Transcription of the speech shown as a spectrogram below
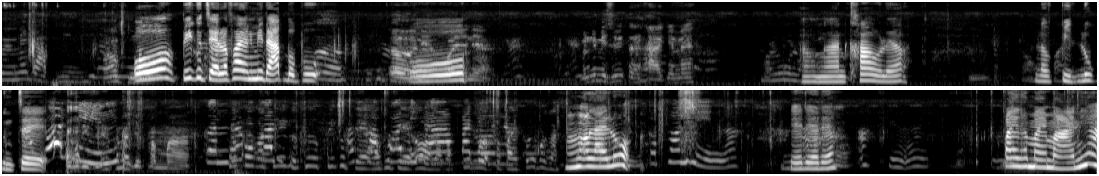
มันไม่ดับนี่โอ้พี่กุญแจรถไฟมันมีดับบ่ปุเออโอ้เนี่ยมันไม่มีสวิตช์ต่างหากใช่ไหมเอางานเข้าแล้ว เราปิดลูกกุญแจปกติเนี่ยก็น่าจะทำมา เพราะปกติก็คือปิดกุญแจเอากุญแจออกแล้วก็ปิดรถเข้าไปปุ๊บมันก็อืมอะไรลูกเดี๋ยวเดี๋ยวเดี๋ยวไปทำไมหมาเนี่ย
